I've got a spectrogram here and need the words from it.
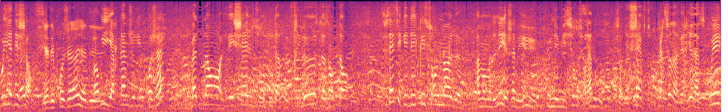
Oui, il y a des chances. Il y a des projets, il y a des... Ah oui, il y a plein de jolis projets. Maintenant, les chaînes sont toutes un peu frileuses, de temps en temps. Vous savez, c'est des questions de mode. À un moment donné, il n'y a jamais eu une émission sur la bouffe, sur des chefs. Personne n'avait rien à secouer.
